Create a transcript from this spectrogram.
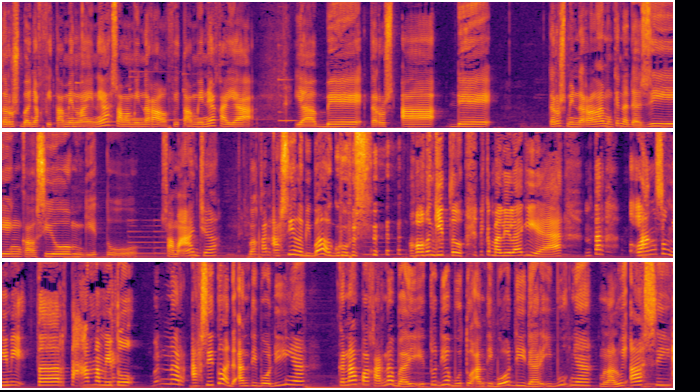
terus banyak vitamin lainnya sama mineral. Vitaminnya kayak ya B, terus A, D, terus mineralnya mungkin ada zinc, kalsium gitu. Sama aja bahkan ASI lebih bagus. oh gitu. Ini kembali lagi ya. Ntar langsung ini tertanam itu. Bener, ASI itu ada antibodinya. Kenapa? Karena bayi itu dia butuh antibodi dari ibunya melalui ASI.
